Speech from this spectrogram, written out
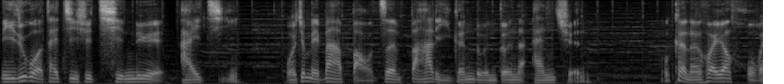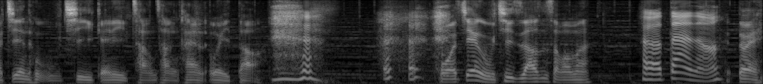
你如果再继续侵略埃及，我就没办法保证巴黎跟伦敦的安全。我可能会用火箭武器给你尝尝看味道。火箭武器知道是什么吗？核弹哦。对，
